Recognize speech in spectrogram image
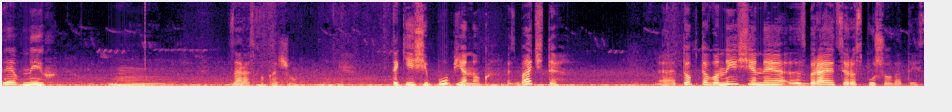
де в них, зараз покажу, такий ще пуп'янок, ось бачите? Е, тобто вони ще не збираються розпушуватись.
